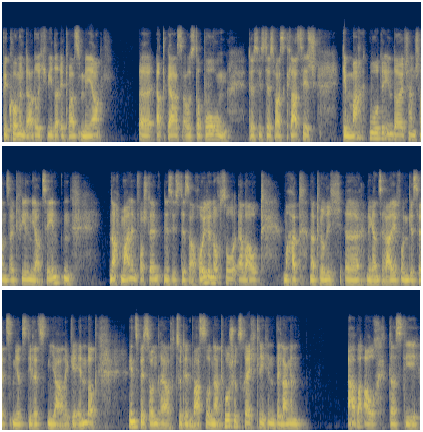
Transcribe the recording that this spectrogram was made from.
bekommen dadurch wieder etwas mehr äh, Erdgas aus der Bohrung. Das ist das, was klassisch gemacht wurde in Deutschland schon seit vielen Jahrzehnten. Nach meinem Verständnis ist es auch heute noch so erlaubt. Man hat natürlich äh, eine ganze Reihe von Gesetzen jetzt die letzten Jahre geändert, insbesondere auch zu den wasser- und naturschutzrechtlichen Belangen aber auch, dass die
